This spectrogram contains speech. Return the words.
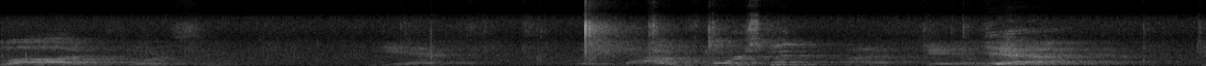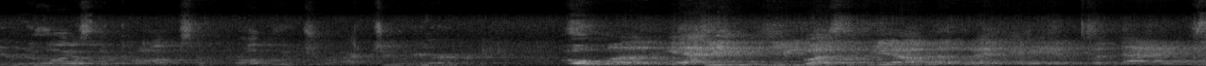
law enforcement. Yeah. Law enforcement? uh, jail. Yeah. Do you realize the cops have probably tracked you here? Oh, Well, yeah. he, he busted me out. But, but, hey, but I.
